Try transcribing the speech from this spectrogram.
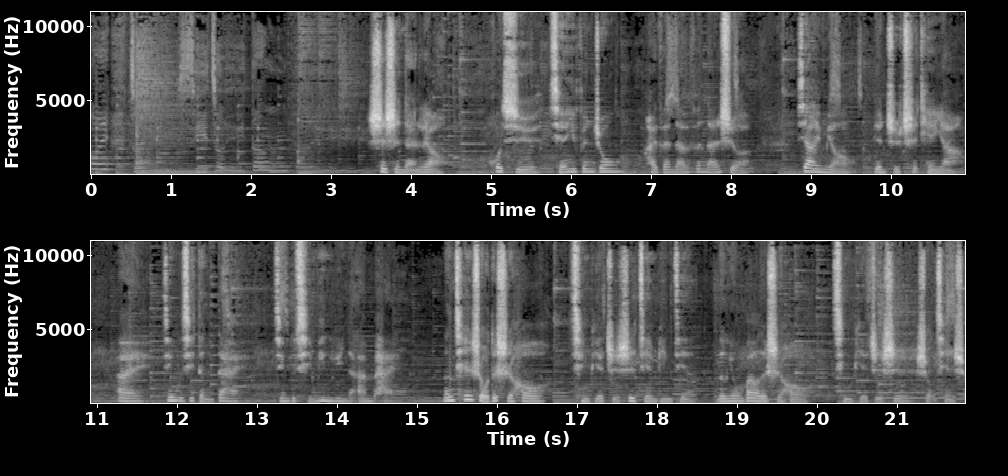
去，总是最登对。世事难料，或许前一分钟。还在难分难舍，下一秒便咫尺天涯。爱经不起等待，经不起命运的安排。能牵手的时候，请别只是肩并肩；能拥抱的时候，请别只是手牵手；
